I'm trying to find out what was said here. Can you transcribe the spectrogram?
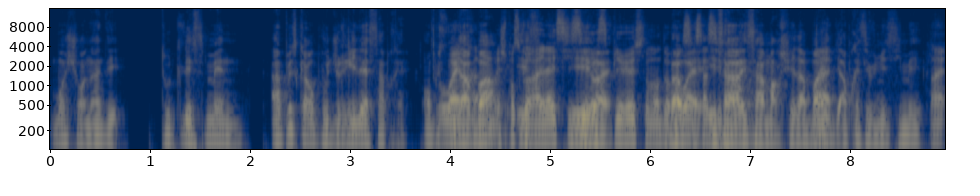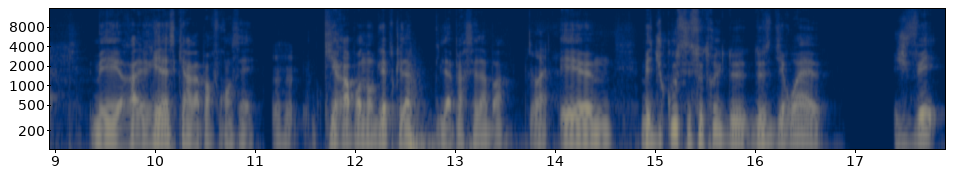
moi je suis en Indé, toutes les semaines, un peu ce qu'a reproduit Riles après. En plus, Ouais, là-bas. je pense et- que Riley, il s'est ouais. inspiré justement de bah ouais, ça, et, ça, fort, et ça a marché là-bas, et après c'est venu ici. Mais, Ouais. Mais Riles qui est un rappeur français, Mhm. qui rappe en anglais parce qu'il a, il a percé là-bas. Ouais. Et, euh, mais du coup, c'est ce truc de, de se dire, ouais, je vais.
